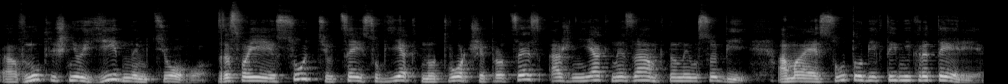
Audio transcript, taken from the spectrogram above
внутрішньо гідним цього. За своєю суттю, цей суб'єктно-творчий процес аж ніяк не замкнений у собі, а має суто об'єктивні критерії.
